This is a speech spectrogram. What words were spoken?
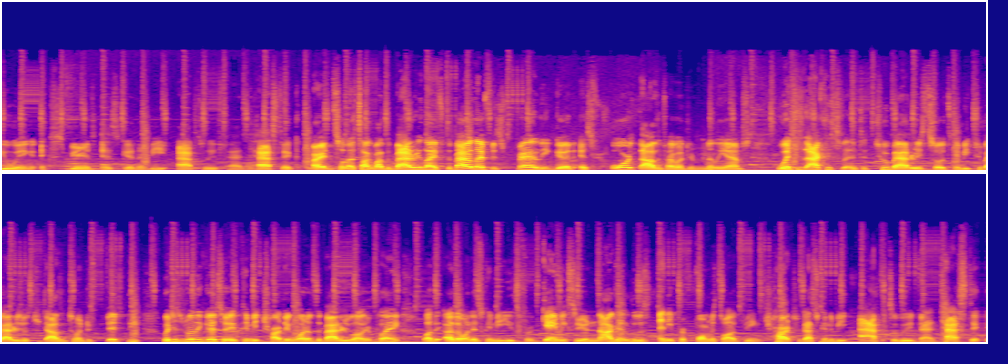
viewing experience. It's going to be absolutely fantastic. All right, so let's talk about the battery life. The battery life is fairly good. It's 4,500 milliamps, which is actually split into two batteries. So it's to be two batteries with 2,250, which is really good. So it's to be charging one of the batteries while you're playing, while the other one is to be used for gaming. So you're not to lose any performance while it's being charged. So that's to be absolutely fantastic.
